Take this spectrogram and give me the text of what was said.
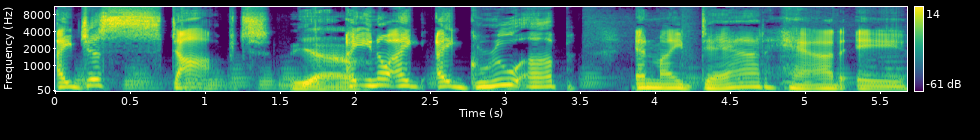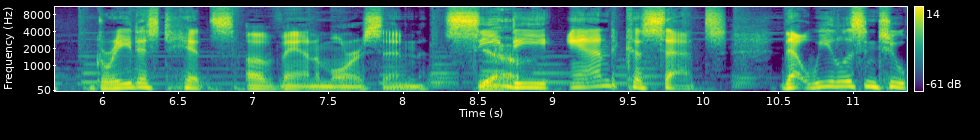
I just stopped. Yeah. I, you know, I, I grew up and my dad had a greatest hits of Van Morrison CD and cassette that we listened to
